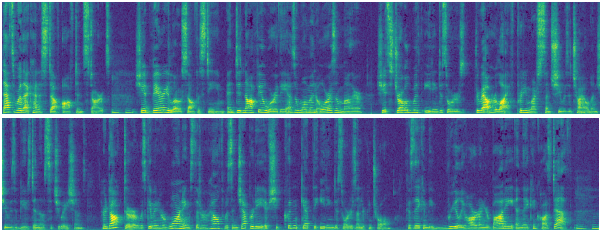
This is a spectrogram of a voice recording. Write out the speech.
That's where that kind of stuff often starts. Mm-hmm. She had very low self esteem and did not feel worthy as a woman or as a mother. She had struggled with eating disorders throughout her life, pretty much since she was a child and she was abused in those situations. Her doctor was giving her warnings that her health was in jeopardy if she couldn't get the eating disorders under control because they can be really hard on your body and they can cause death. Mm-hmm.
